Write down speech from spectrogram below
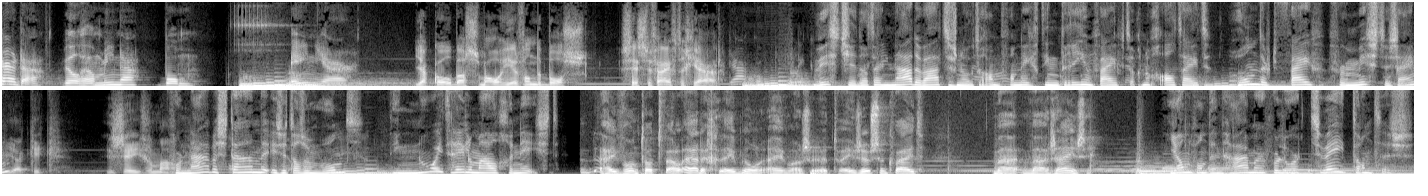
Gerda Wilhelmina Bom. 1 jaar. Jacobus Malheer van de Bos. 56 jaar. Wist je dat er na de watersnoodramp van 1953 nog altijd 105 vermisten zijn? Ja, kijk. Zeven maanden. Voor nabestaanden is het als een wond die nooit helemaal geneest. Hij vond dat wel erg. Hij was twee zussen kwijt. Waar, waar zijn ze? Jan van den Hamer verloor twee tantes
